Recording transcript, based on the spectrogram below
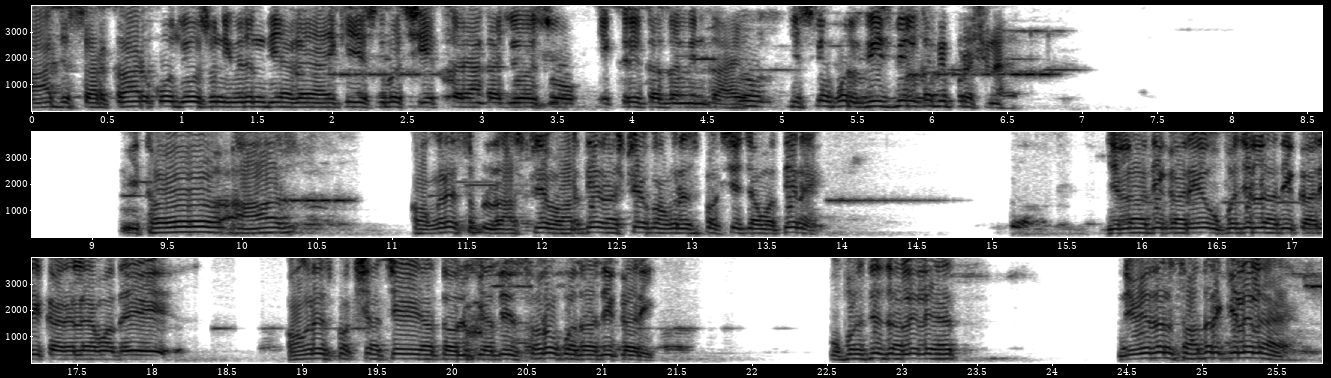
आज सरकार को जो है सो निवेदन दिया गया है कि इसके ऊपर शेतकऱ्या का जो है सो एकरी का जमीन का है जिसके ऊपर वीज बिल का भी प्रश्न है। इथं आज काँग्रेस राष्ट्रीय भारतीय राष्ट्रीय काँग्रेस पक्षाच्या वतीने जिल्हाधिकारी उपजिल्हाधिकारी कार्यालयामध्ये काँग्रेस पक्षाचे या तालुक्यातील सर्व पदाधिकारी उपस्थित झालेले आहेत. निवेदन सादर केलेलं आहे.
